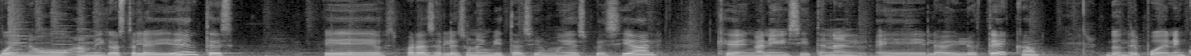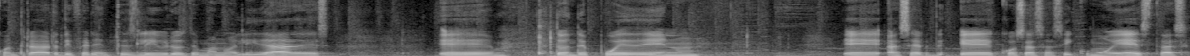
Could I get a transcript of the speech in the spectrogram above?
Bueno, amigos televidentes, eh, para hacerles una invitación muy especial, que vengan y visiten eh, la biblioteca, donde pueden encontrar diferentes libros de manualidades, eh, donde pueden hacer cosas así como estas,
